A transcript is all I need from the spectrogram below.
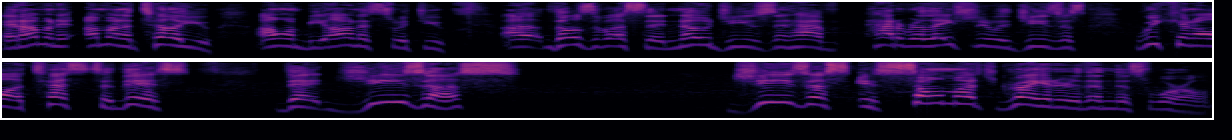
And I'm gonna, I'm gonna tell you, I wanna be honest with you. Uh, those of us that know Jesus and have had a relationship with Jesus, we can all attest to this that Jesus, Jesus is so much greater than this world.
